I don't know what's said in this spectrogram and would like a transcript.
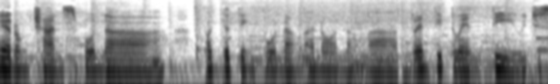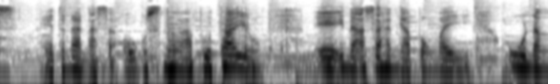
merong chance po na pagdating po ng ano ng uh, 2020 which is eto na nasa August na nga po tayo. Eh inaasahan nga pong may unang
